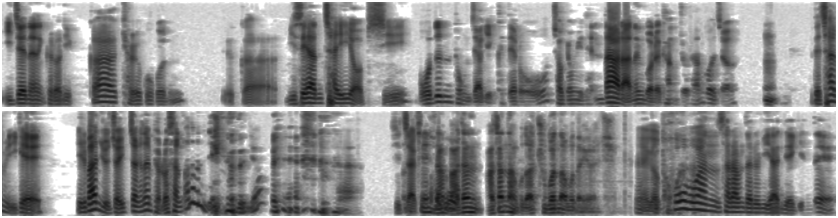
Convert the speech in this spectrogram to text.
이제는 그러니까 결국은 그러니까 미세한 차이 없이 모든 동작이 그대로 적용이 된다라는 거를 강조를 한 거죠. 음. 근데 참 이게 일반 유저 입장에서는 별로 상관없는 얘기거든요. 아, 진짜 난 맞았, 맞았나 보다, 죽었나 보다, 이거지. 예, 그러니까 보통. 코어한 사람들을 위한 얘기인데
